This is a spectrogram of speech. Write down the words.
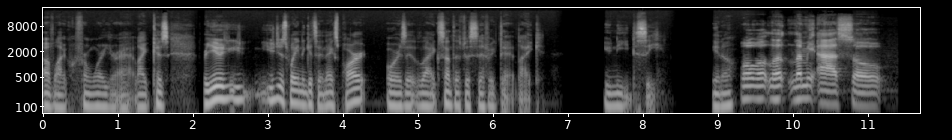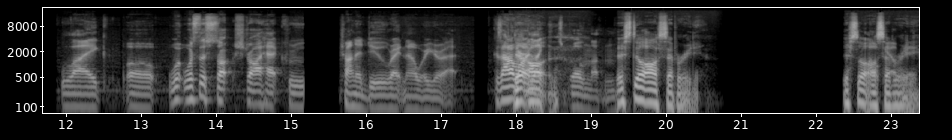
of like from where you're at? Like cuz for you you you just waiting to get to the next part or is it like something specific that like you need to see, you know? Well, well let, let me ask. So, like, uh, what, what's the straw, Hat crew trying to do right now where you're at? Because I don't want to all- like spoil nothing. They're still all separated. They're still all Okay, okay.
